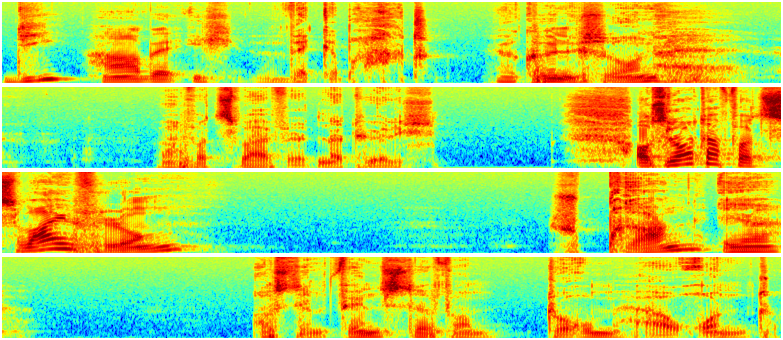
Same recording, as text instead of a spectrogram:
Die habe ich weggebracht. Der Königssohn war verzweifelt natürlich. Aus lauter Verzweiflung sprang er aus dem Fenster vom Turm herunter.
